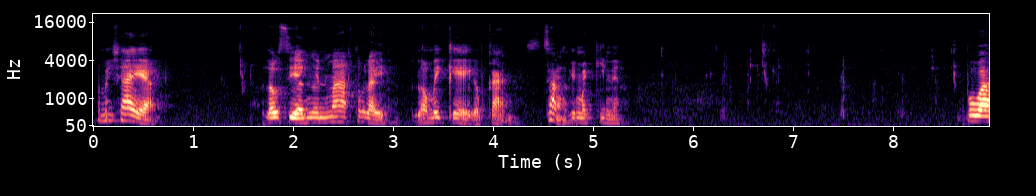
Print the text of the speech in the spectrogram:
มันไม่ใช่อะ เราเสียเงินมากเท่าไหร่ เราไม่แคร์กับการสั่งที่มากินเนี่ยเพราะว่า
